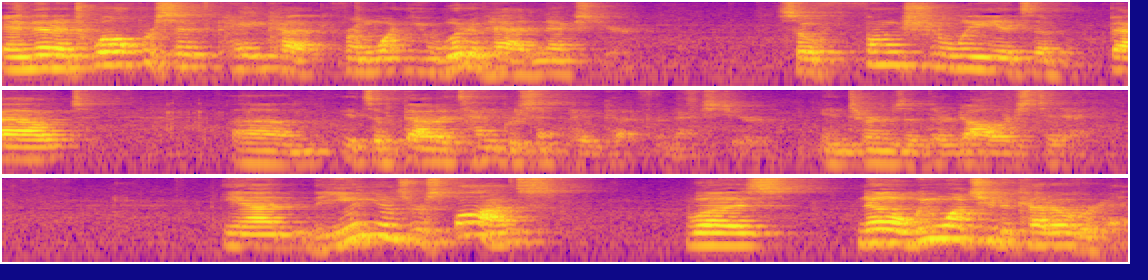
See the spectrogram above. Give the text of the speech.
and then a 12% pay cut from what you would have had next year. So functionally, it's about um, it's about a 10% pay cut for next year in terms of their dollars today. And the union's response was, no, we want you to cut overhead.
